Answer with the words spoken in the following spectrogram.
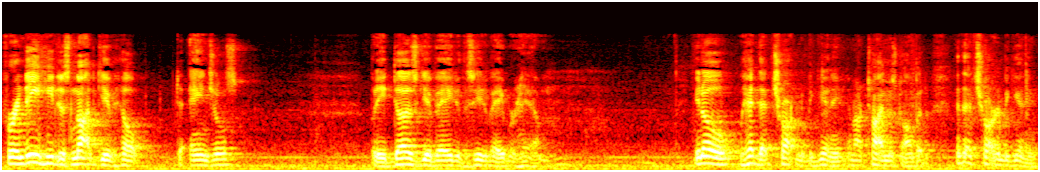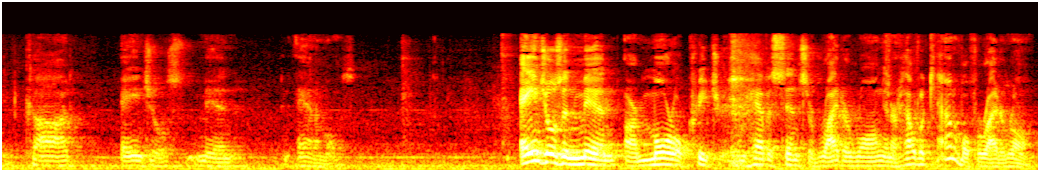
For indeed, he does not give help to angels, but he does give aid to the seed of Abraham. You know, we had that chart in the beginning, and our time is gone, but had that chart in the beginning God, angels, men, and animals. Angels and men are moral creatures We have a sense of right or wrong and are held accountable for right or wrong.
